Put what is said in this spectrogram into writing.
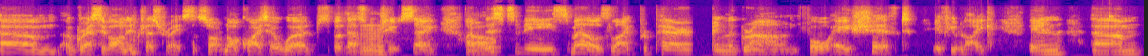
um, aggressive on interest rates. That's not, not quite her words, but that's mm. what hmm. she was saying. And oh. this to me smells like preparing the ground for a shift if you like, in, um,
